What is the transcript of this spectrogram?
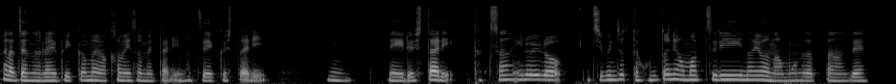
かなちゃんのライブ行く前は髪染めたり松江区したり、うん、ネイルしたりたくさんいろいろ自分にとって本当にお祭りのようなものだったので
